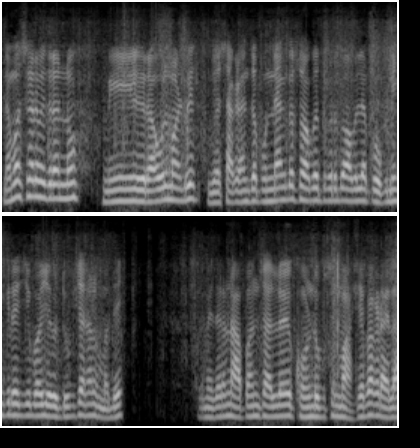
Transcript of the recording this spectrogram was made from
नमस्कार मित्रांनो मी राहुल मांडवे. या सगळ्यांचं पुन्हा एकदा स्वागत करतो आपल्या कोकणी क्रेजी बॉय यूट्यूब चॅनलमध्ये तर मित्रांनो आपण चाललो आहे खोंड मासे पकडायला.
